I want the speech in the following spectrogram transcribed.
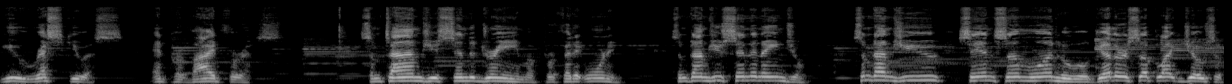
you rescue us and provide for us. Sometimes you send a dream of prophetic warning. Sometimes you send an angel. Sometimes you send someone who will gather us up like Joseph,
